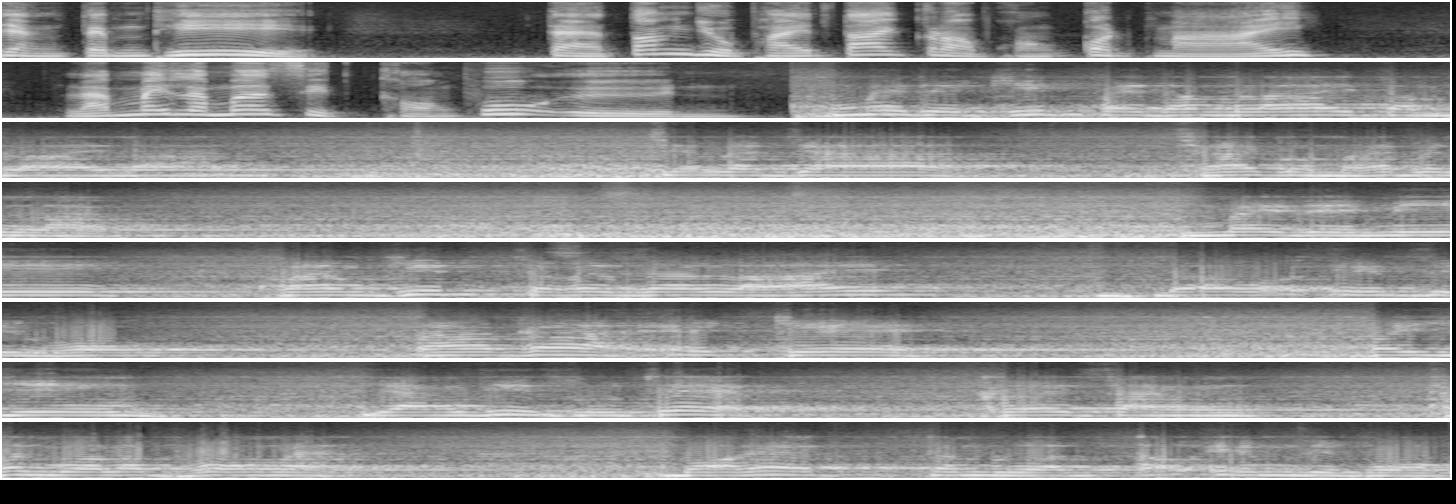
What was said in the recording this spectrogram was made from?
อย่างเต็มที่ แต่ต้องอยู่ภายใต้กรอบของกฎหมาย และไม่ละเมิดสิทธิ์ของผู้อื่น ไม่ได้คิดไปทำร้ายทำลายล้างเจรจาใช้กฎหมายเป็นหลัก ไม่ได้มีความคิดจะไปสลายดาวเอ็มสิบหกตาก้าเอ็กเคไปยิงอย่างที่สุเทพเคยสั่งท่านวรพงษ์น่ะ บอกให้ตำรวจเอาเอ็มสิบหก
